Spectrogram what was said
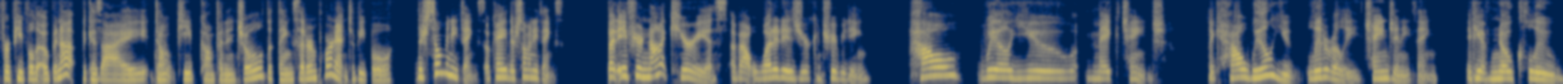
for people to open up because I don't keep confidential the things that are important to people. There's so many things. Okay. There's so many things. But if you're not curious about what it is you're contributing, how will you make change? Like, how will you literally change anything if you have no clue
